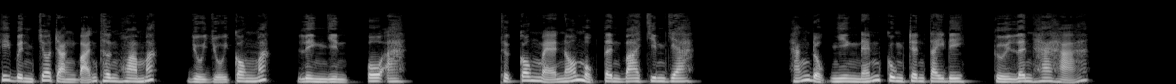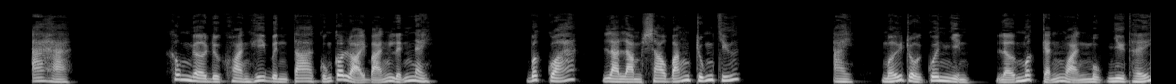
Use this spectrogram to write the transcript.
Hi Bình cho rằng bản thân hoa mắt, dụi dụi con mắt, liền nhìn, ô a. Thực con mẹ nó một tên ba chim da. Hắn đột nhiên ném cung trên tay đi, cười lên ha hả. A hà. Không ngờ được Hoàng Hi Bình ta cũng có loại bản lĩnh này. Bất quá, là làm sao bắn trúng chứ? Ai, mới rồi quên nhìn, lỡ mất cảnh ngoạn mục như thế,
